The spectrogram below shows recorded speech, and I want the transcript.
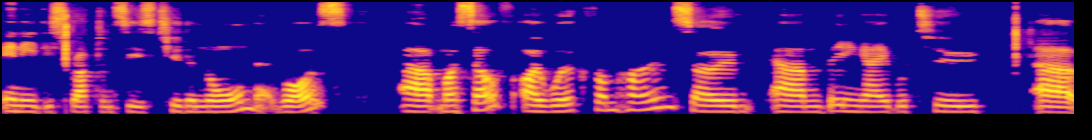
any discrepancies to the norm that was. Uh, myself, I work from home, so um, being able to, uh,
